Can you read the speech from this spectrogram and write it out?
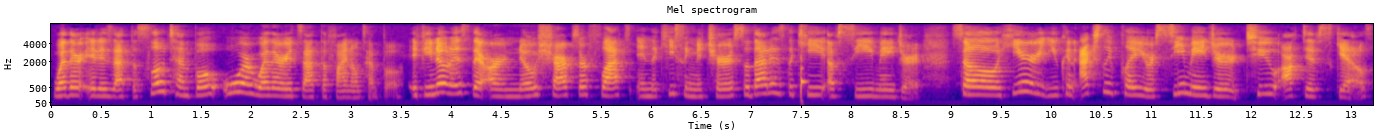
whether it is at the slow tempo or whether it's at the final tempo. If you notice, there are no sharps or flats in the key signature, so that is the key of C major. So here you can actually play your C major two octave scales,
